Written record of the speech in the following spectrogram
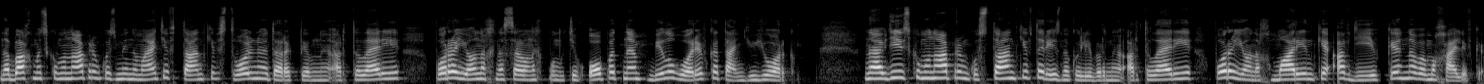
На Бахмутському напрямку з мінометів, танків, ствольної та реактивної артилерії по районах населених пунктів Опитне, Білогорівка та Нью-Йорк. На Авдіївському напрямку з танків та різнокаліберної артилерії по районах Мар'їнки, Авдіївки, Новомихайлівки.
